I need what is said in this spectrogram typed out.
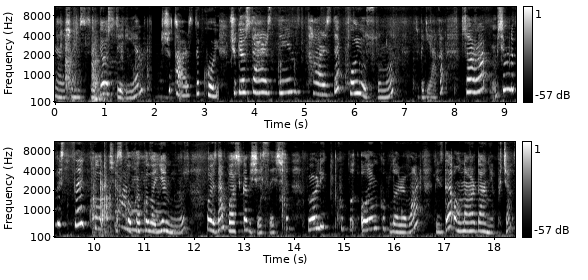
Yani şimdi size göstereyim. Şu tarzda koy. Şu gösterdiğim tarzda koyuyorsunuz. Bir yerde. Sonra şimdi biz ko- biz Coca-Cola yemiyoruz. O yüzden başka bir şey seçtim. Böyle kup- oyun kupları var. Biz de onlardan yapacağız.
